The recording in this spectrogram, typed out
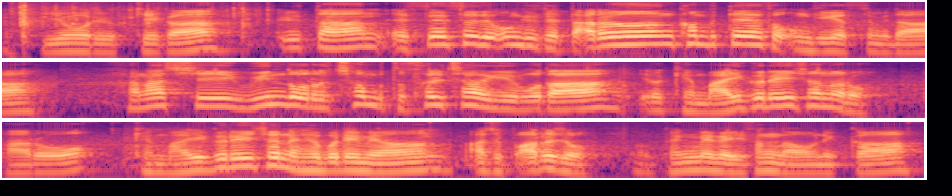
어 256기가 일단 SSD 옮길 때 다른 컴퓨터에서 옮기겠습니다. 하나씩 윈도우를 처음부터 설치하기보다 이렇게 마이그레이션으로 바로 이렇게 마이그레이션을 해버리면 아주 빠르죠. 100메가 이상 나오니까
